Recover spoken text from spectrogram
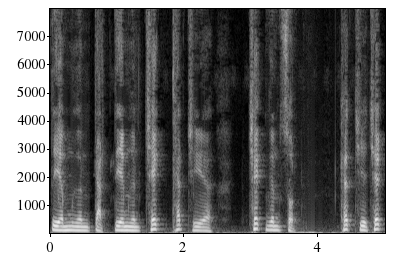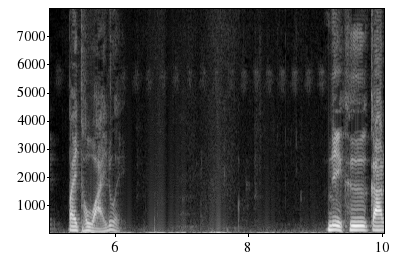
เตรียมเงินจัดเตรียมเงินเช็คแคชเชียร์เช็คเงินสดแคชเชียร์เช็คไปถวายด้วย นี่คือการ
